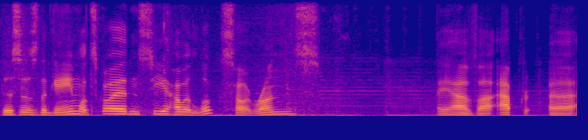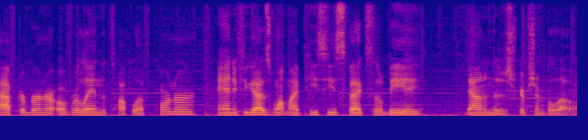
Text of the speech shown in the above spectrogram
this is the game. Let's go ahead and see how it looks, how it runs. I have uh, after, uh, Afterburner overlay in the top left corner, and if you guys want my PC specs, it'll be down in the description below.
